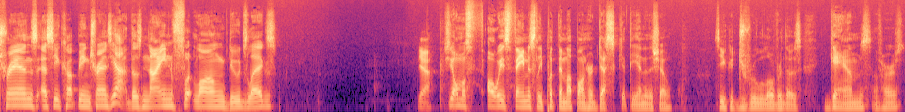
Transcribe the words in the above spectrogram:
trans SE Cupp being trans. Yeah, those nine foot long dude's legs. Yeah. She almost always famously put them up on her desk at the end of the show, so you could drool over those gams of hers.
